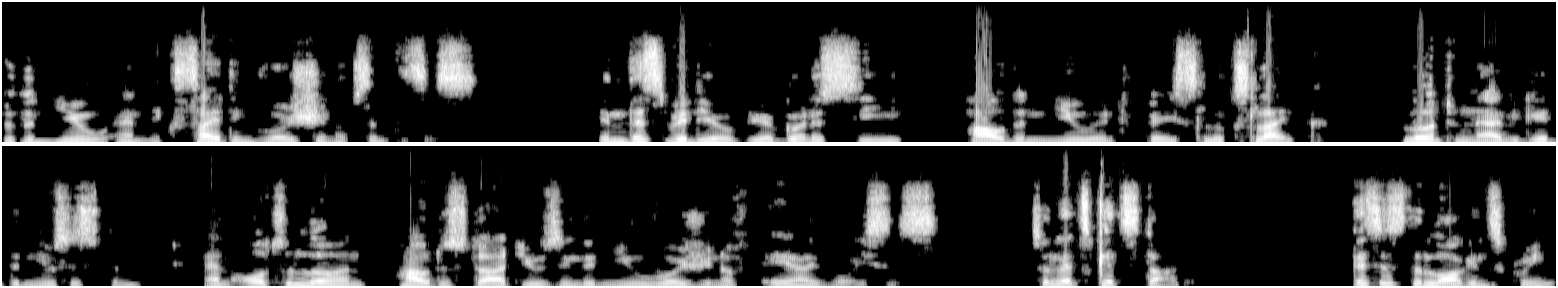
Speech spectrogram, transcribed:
to the new and exciting version of Synthesys. In this video, we are going to see how the new interface looks like, learn to navigate the new system, and also learn how to start using the new version of AI voices. So let's get started. This is the login screen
